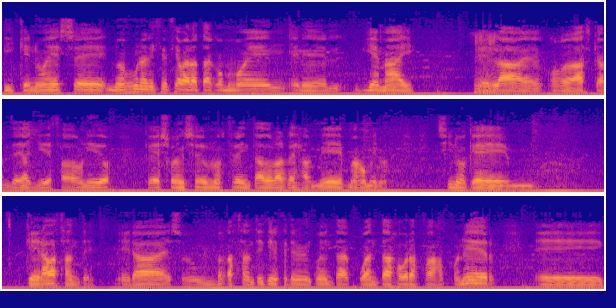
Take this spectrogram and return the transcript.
y que no es eh, no es una licencia barata como en, en el BMI que uh -huh. es la o la ASCAP de allí de Estados Unidos que suelen ser unos 30 dólares al mes más o menos. Sino que que era bastante. Era eso un bastante y tienes que tener en cuenta cuántas obras vas a poner eh,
